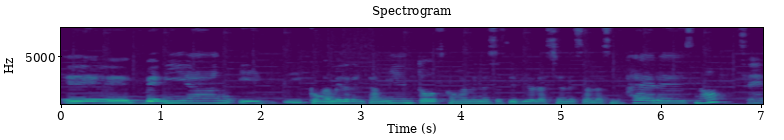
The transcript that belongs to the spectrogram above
eh, venían y, con amedrentamientos, con amenazas de violaciones a las mujeres, ¿no? Sí.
